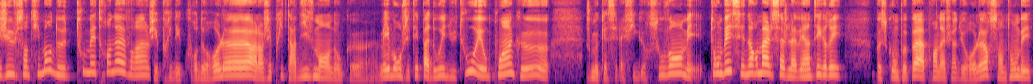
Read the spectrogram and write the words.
j'ai eu le sentiment de tout mettre en œuvre. Hein. J'ai pris des cours de roller, alors j'ai pris tardivement, donc, euh, mais bon, j'étais pas douée du tout, et au point que euh, je me cassais la figure souvent. Mais tomber, c'est normal, ça, je l'avais intégré parce qu'on peut pas apprendre à faire du roller sans tomber.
